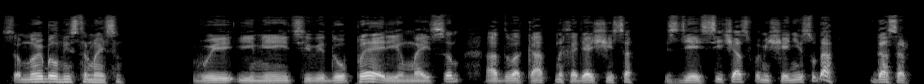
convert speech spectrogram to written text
Со мной был мистер Мейсон. Вы имеете в виду Перри Мейсон, адвокат, находящийся здесь сейчас в помещении суда? Да, сэр.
